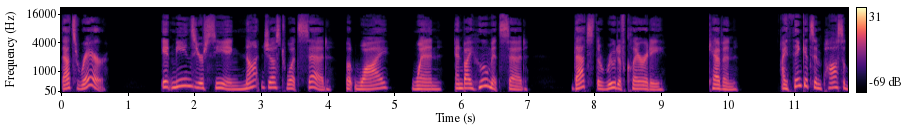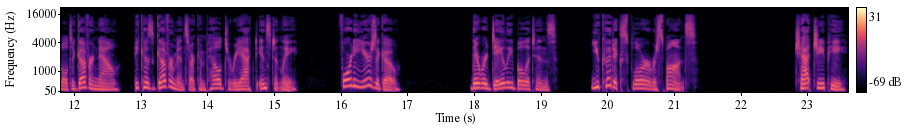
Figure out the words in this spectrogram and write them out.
That's rare. It means you're seeing not just what's said, but why, when, and by whom it's said. That's the root of clarity. Kevin, I think it's impossible to govern now because governments are compelled to react instantly. Forty years ago, there were daily bulletins. You could explore a response. ChatGPT,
